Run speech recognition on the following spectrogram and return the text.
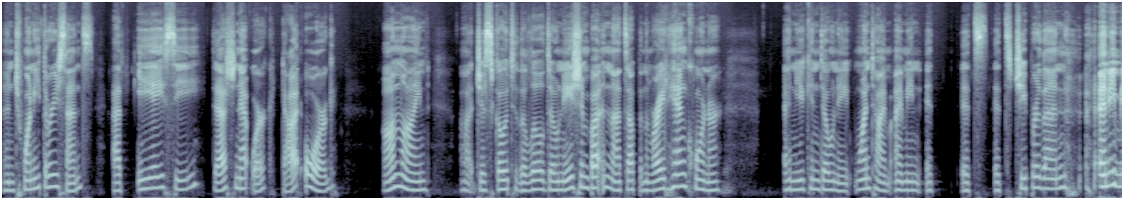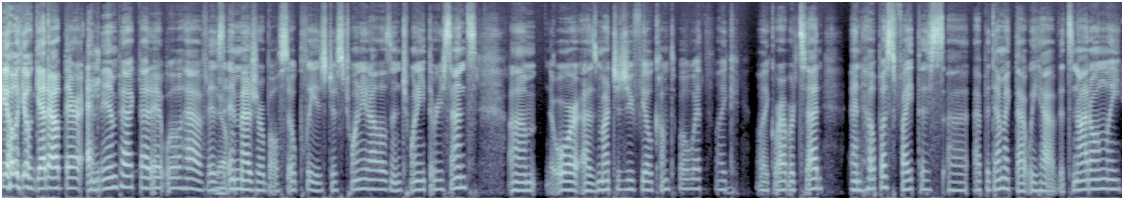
and twenty three cents at eac-network.org online. Uh, just go to the little donation button that's up in the right hand corner, and you can donate one time. I mean, it it's it's cheaper than any meal you'll get out there, and the impact that it will have is yep. immeasurable. So please, just twenty dollars and twenty three cents, um, or as much as you feel comfortable with, like like Robert said, and help us fight this uh, epidemic that we have. It's not only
